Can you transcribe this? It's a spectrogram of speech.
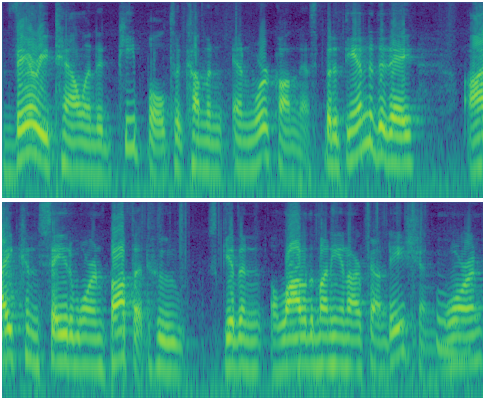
very talented people to come and, and work on this. But at the end of the day, I can say to Warren Buffett, who's given a lot of the money in our foundation, mm-hmm. Warren,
